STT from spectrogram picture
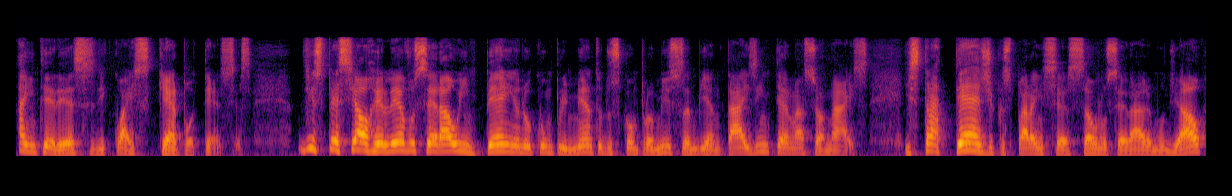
a interesses de quaisquer potências. De especial relevo será o empenho no cumprimento dos compromissos ambientais internacionais, estratégicos para a inserção no cenário mundial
